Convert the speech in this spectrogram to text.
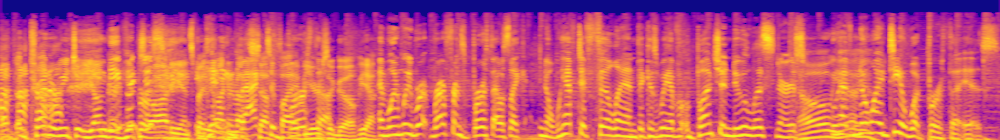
I'm, I'm trying to reach a younger, Even hipper audience by getting talking about back stuff to five Bertha. years ago. Yeah. And when we re- referenced Bertha, I was like, no, we have to fill in because we have a bunch of new listeners Oh, who have no yeah. idea what Bertha is.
